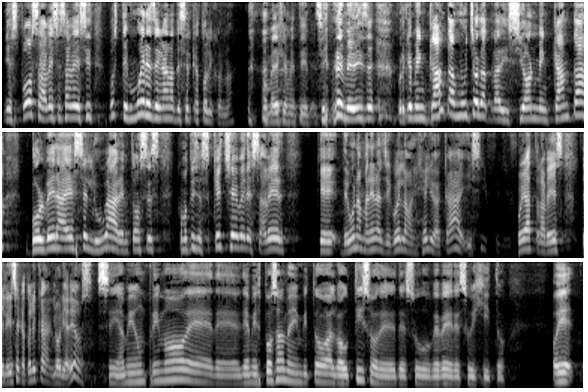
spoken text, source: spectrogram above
mi esposa a veces sabe decir, vos te mueres de ganas de ser católico, ¿no? No me deje mentir, siempre me dice, porque me encanta mucho la tradición, me encanta volver a ese lugar, entonces, como tú dices, qué chévere saber que de una manera llegó el Evangelio acá y sí, fue a través de la Iglesia Católica, gloria a Dios. Sí, a mí un primo de, de, mi esposa me invitó al bautizo de, de su bebé, de su hijito. Oye,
